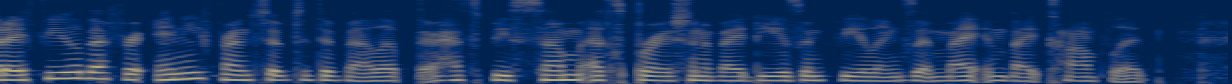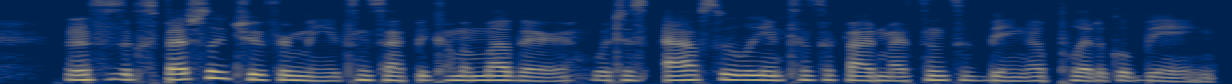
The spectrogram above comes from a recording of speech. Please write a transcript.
But I feel that for any friendship to develop, there has to be some exploration of ideas and feelings that might invite conflict. And this is especially true for me since I've become a mother, which has absolutely intensified my sense of being a political being.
